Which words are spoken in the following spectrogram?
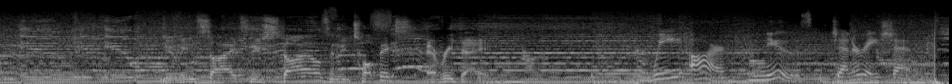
New insights, new styles, and new topics every day. We are News Generation.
